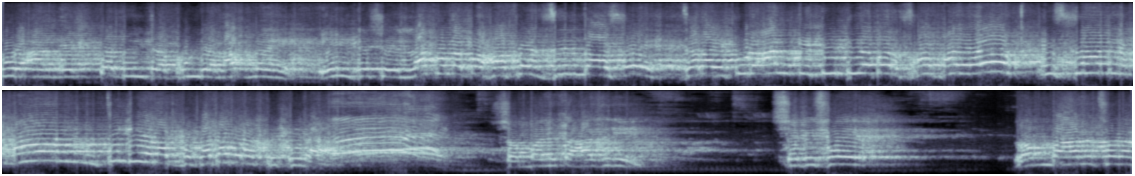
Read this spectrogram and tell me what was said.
কোরআন একটা দুইটা পুইরা লাভ নাই। এই দেশে লাখো লাখো হাফেজ জিন্দা আছে যারা এই কোরআনকে দ্বিতীয়বার সাফায় ইসলামের মান টিকিয়ে রাখবে। কথা বলা ঠিক কিনা? সম্মানিত হাজরিন সে বিষয়ে লম্বা আলোচনা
